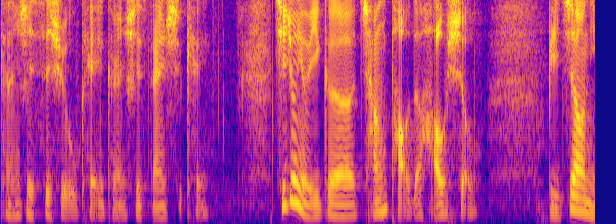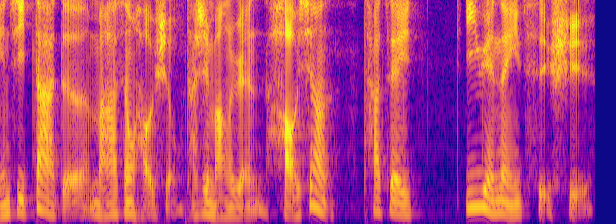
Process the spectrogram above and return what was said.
可能是四十五 K，可能是三十 K，其中有一个长跑的好手。比较年纪大的马拉松好手，他是盲人，好像他在医院那一次是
